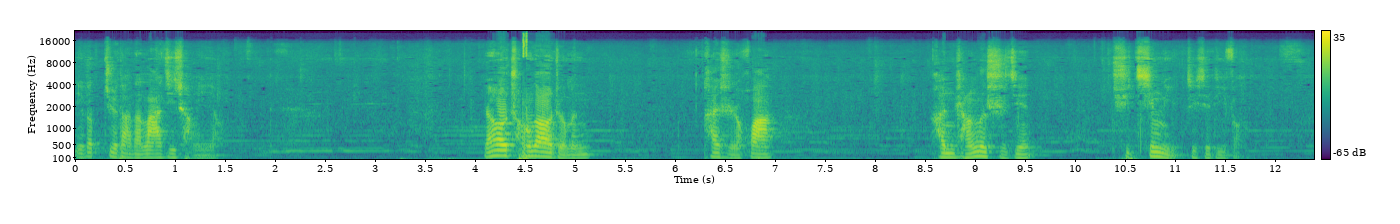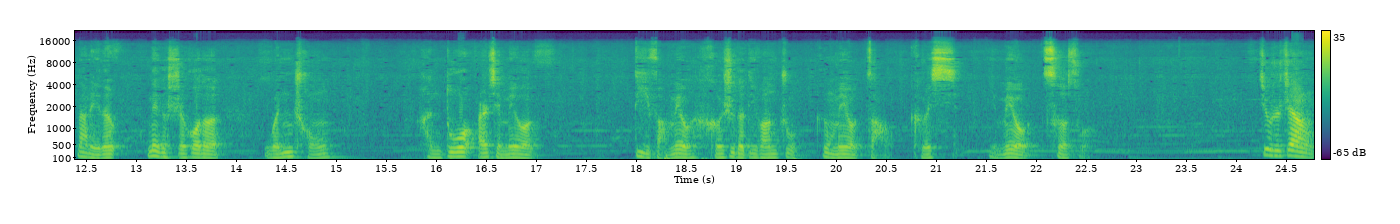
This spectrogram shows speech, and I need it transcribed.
一个巨大的垃圾场一样。然后创造者们开始花很长的时间去清理这些地方，那里的那个时候的蚊虫很多，而且没有地方，没有合适的地方住，更没有澡可洗，也没有厕所，就是这样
